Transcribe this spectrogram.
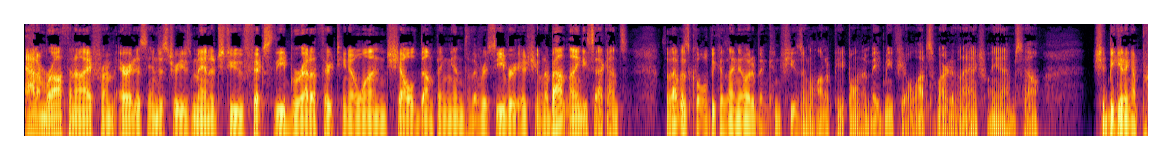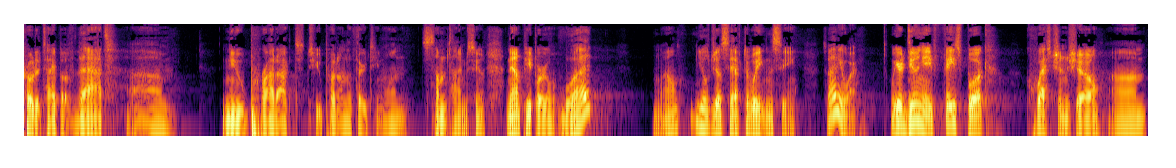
Adam Roth and I from Aridus Industries managed to fix the Beretta 1301 shell dumping into the receiver issue in about 90 seconds. So that was cool because I know it had been confusing a lot of people, and it made me feel a lot smarter than I actually am. So should be getting a prototype of that. Um, new product to put on the 13.1 sometime soon. Now people are going, what? Well, you'll just have to wait and see. So anyway, we are doing a Facebook question show, um,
